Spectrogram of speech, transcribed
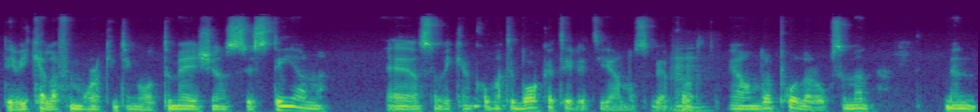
det vi kallar för marketing automation system eh, som vi kan komma tillbaka till lite grann och som vi har pratat mm. om i andra poddar också. Men, men,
